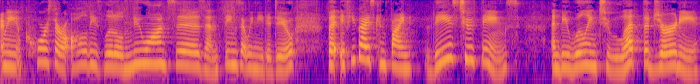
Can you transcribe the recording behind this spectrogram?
I mean, of course, there are all these little nuances and things that we need to do. But if you guys can find these two things and be willing to let the journey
